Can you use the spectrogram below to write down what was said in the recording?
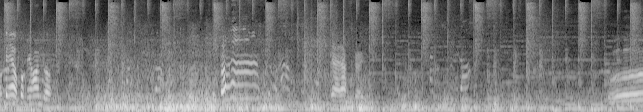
Okay, I'll put my arms up. Ah! Yeah, that's great. Whoa.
